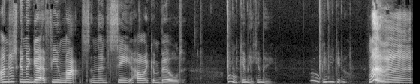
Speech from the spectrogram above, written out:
I'm just going to get a few mats and then see how I can build. Oh, gimme, gimme. Oh, gimme, gimme.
